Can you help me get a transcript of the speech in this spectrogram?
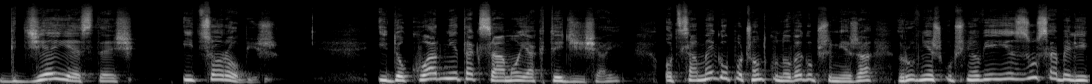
gdzie jesteś i co robisz. I dokładnie tak samo jak Ty dzisiaj, od samego początku Nowego Przymierza, również uczniowie Jezusa byli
